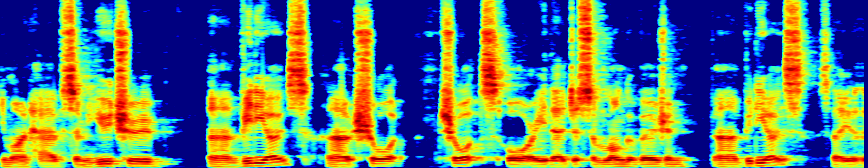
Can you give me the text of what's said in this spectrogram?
you might have some YouTube uh, videos, uh, short shorts, or either just some longer version uh, videos. So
